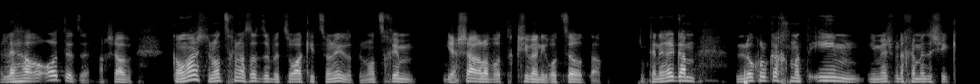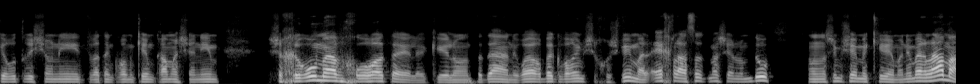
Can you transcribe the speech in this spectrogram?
להראות את זה. עכשיו, כמובן שאתם לא צריכים לעשות את זה בצורה קיצונית, ואתם לא צריכים ישר לבוא, תקשיב, אני רוצה אותך. כנראה גם לא כל כך מתאים, אם יש ביניכם איזושהי היכרות ראשונית ואתם כבר מכירים כמה שנים, שחררו מהבחורות האלה, כאילו, אתה יודע, אני רואה הרבה גברים שחושבים על איך לעשות מה שהם למדו, אנשים שהם מכירים. אני אומר, למה?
